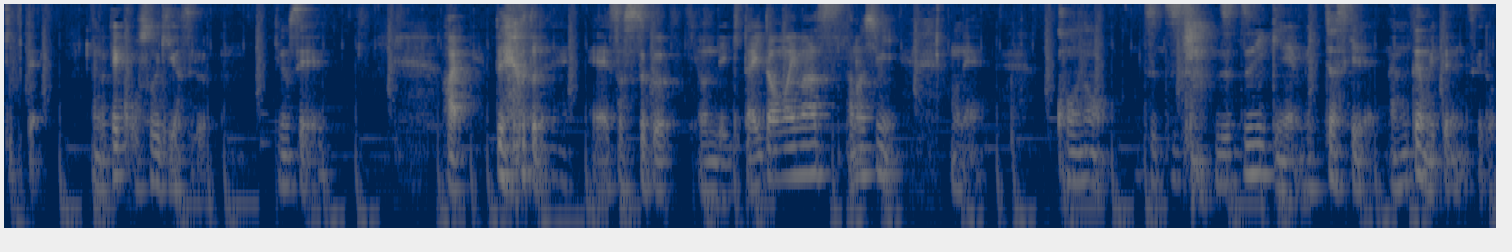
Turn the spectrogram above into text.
記って。なんか結構遅い気がする。気のせい？はい。ということでね、えー、早速読んでいきたいと思います。楽しみ。もうねこのずつずつ日記ねめっちゃ好きで何回も言ってるんですけど。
